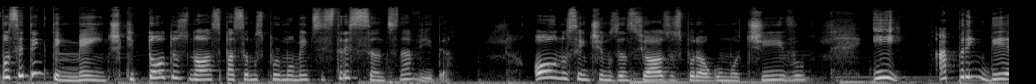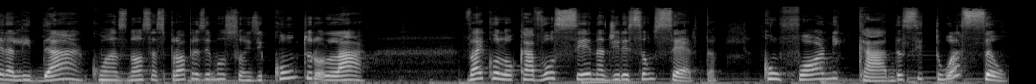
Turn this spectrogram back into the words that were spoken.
Você tem que ter em mente que todos nós passamos por momentos estressantes na vida. Ou nos sentimos ansiosos por algum motivo e aprender a lidar com as nossas próprias emoções e controlar vai colocar você na direção certa, conforme cada situação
